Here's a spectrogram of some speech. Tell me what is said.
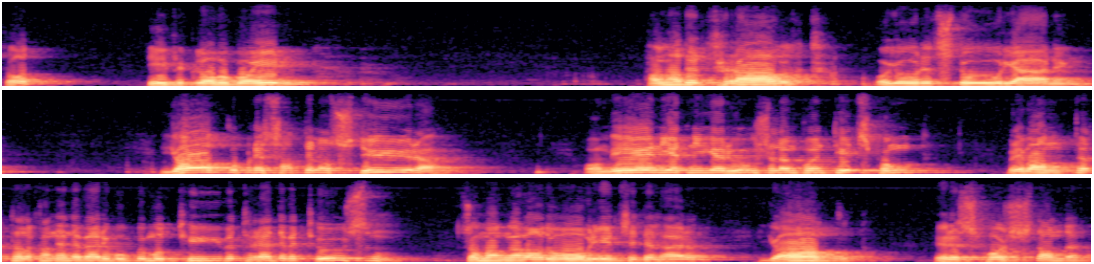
så de fikk lov å gå inn han hadde travelt og gjorde et stor gjerning. Jakob ble satt til å styre, og menigheten i Jerusalem på en tidspunkt ble vant til kan hende være oppimot 20 30 000. Så mange hadde overgitt seg til Herren. Jakob, deres forstander,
